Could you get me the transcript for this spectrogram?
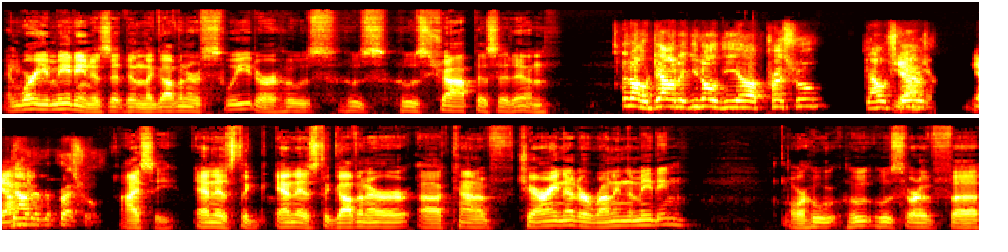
And where are you meeting? Is it in the governor's suite or whose whose whose shop is it in? No, down at you know the uh, press room downstairs. Yeah. Yeah. Down in the press room. I see. And is the and is the governor uh, kind of chairing it or running the meeting, or who who who sort of? Uh,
